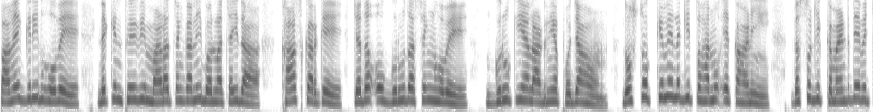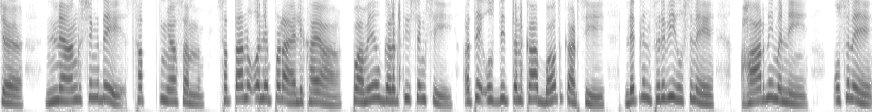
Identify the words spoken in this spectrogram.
ਭਾਵੇਂ ਗਰੀਬ ਹੋਵੇ, ਲੇਕਿਨ ਫਿਰ ਵੀ ਮਾੜਾ ਚੰਗਾ ਨਹੀਂ ਬੋਲਣਾ ਚਾਹੀਦਾ। ਖਾਸ ਕਰਕੇ ਜਦੋਂ ਉਹ ਗੁਰੂ ਦਾ ਸਿੰਘ ਹੋਵੇ, ਗੁਰੂ ਕੀਆਂ ਲਾਡਲੀਆਂ ਫੌਜਾਂ ਹੋਣ। ਦੋਸਤੋ, ਕਿਵੇਂ ਲੱਗੀ ਤੁਹਾਨੂੰ ਇਹ ਕਹਾਣੀ? ਦੱਸੋ ਜੀ ਕਮੈਂਟ ਦੇ ਵਿੱਚ। ਨਿਹੰਗ ਸਿੰਘ ਦੇ ਸੱਤ ਧੀਆਂ ਸਨ। ਸੱਤਾਂ ਨੂੰ ਉਹਨੇ ਪੜਾਇਆ ਲਿਖਾਇਆ। ਭਾਵੇਂ ਉਹ ਗਰੰਤੀ ਸਿੰਘ ਸੀ ਅਤੇ ਉਸ ਦੀ ਤਨਖਾਹ ਬਹੁਤ ਘੱਟ ਸੀ, ਲੇਕਿਨ ਫਿਰ ਵੀ ਉਸਨੇ ਹਾਰ ਨਹੀਂ ਮੰਨੀ। ਉਸਨੇ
